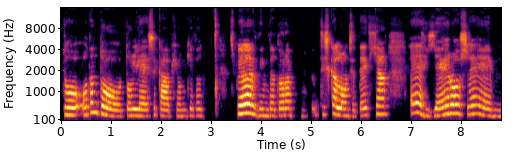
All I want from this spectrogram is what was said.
το, όταν το, το λες σε κάποιον και θα της πει, «Έλα ρε Δήμητρα, τώρα τι σκαλώνεις σε τέτοια, ε, γέρος, ε, μ,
